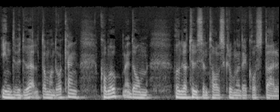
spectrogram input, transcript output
individuellt. Om man då kan komma upp med de hundratusentals kronor det kostar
